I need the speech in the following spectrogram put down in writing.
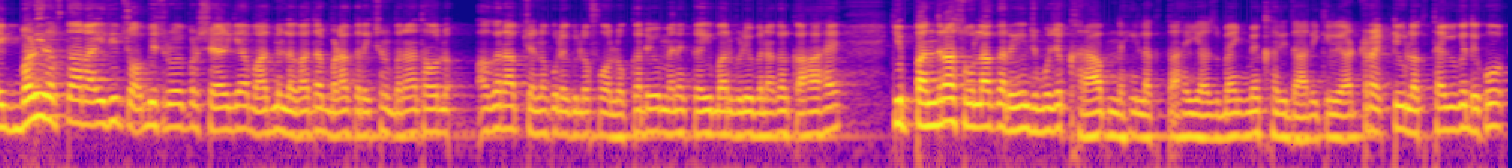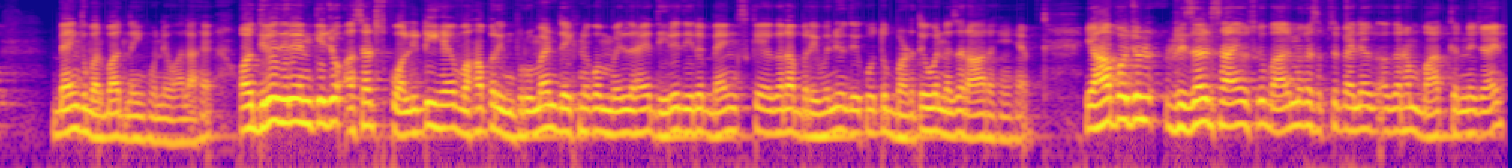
एक बड़ी रफ्तार आई थी, चौबीस रुपये पर शेयर गया, बाद में लगातार बड़ा करेक्शन बना था और अगर आप चैनल को रेगुलर फॉलो कर रहे हो, मैंने कई बार वीडियो बनाकर कहा है कि पंद्रह सोलह का रेंज मुझे खराब नहीं लगता है। यस बैंक में खरीदारी के लिए अट्रैक्टिव लगता है, क्योंकि देखो बैंक बर्बाद नहीं होने वाला है। और धीरे धीरे इनके जो असेट्स क्वालिटी है, वहाँ पर इंप्रूवमेंट देखने को मिल रहे हैं। धीरे धीरे बैंक्स के अगर आप रेवेन्यू देखो तो बढ़ते हुए नज़र आ रहे हैं। यहाँ पर जो रिज़ल्ट आए, उसके बारे में अगर सबसे पहले अगर हम बात करने जाए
